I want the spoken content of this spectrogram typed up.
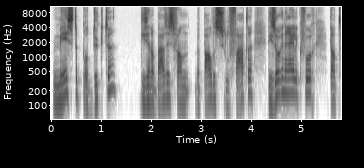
meeste producten die zijn op basis van bepaalde sulfaten. Die zorgen er eigenlijk voor dat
